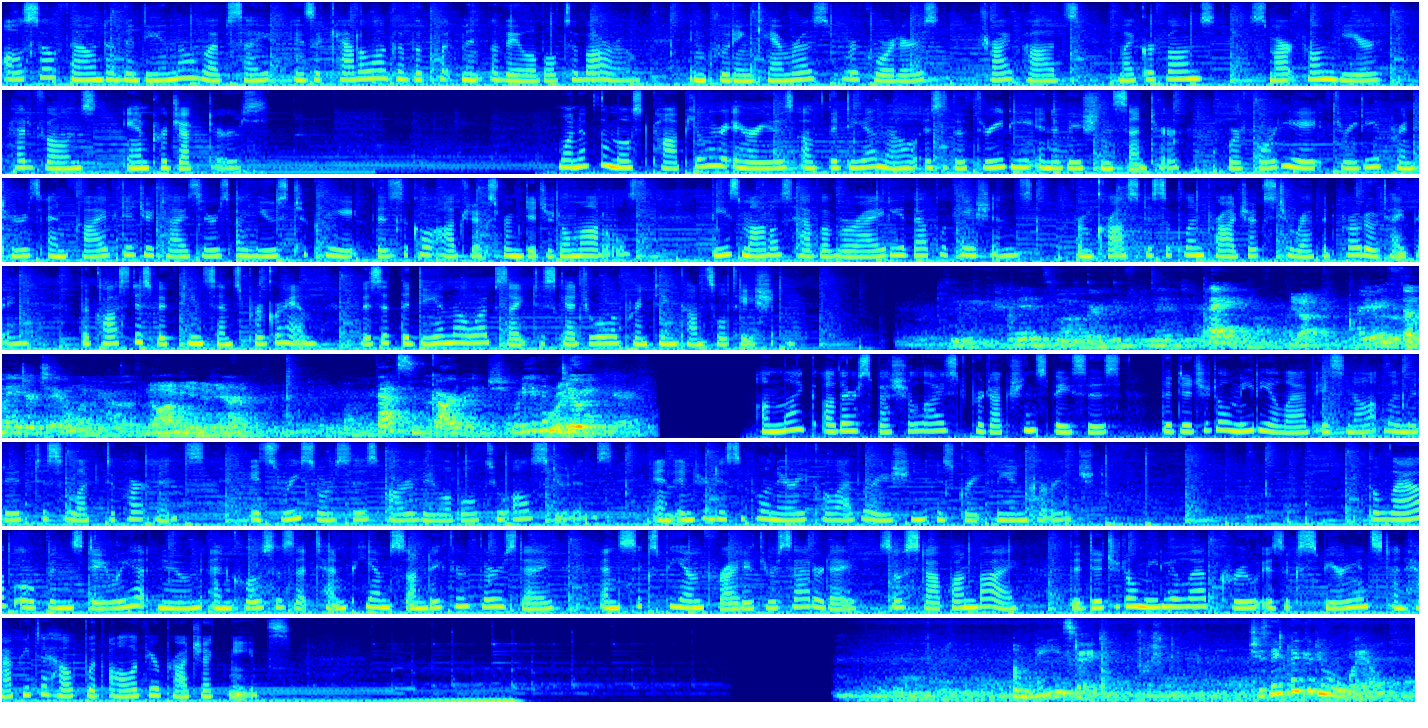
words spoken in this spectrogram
Also found on the DML website is a catalog of equipment available to borrow, including cameras, recorders, tripods, microphones, smartphone gear, headphones, and projectors. One of the most popular areas of the DML is the 3D Innovation Center, where 48 3D printers and 5 digitizers are used to create physical objects from digital models. These models have a variety of applications, from cross-discipline projects to rapid prototyping. The cost is 15 cents per gram. Visit the DML website to schedule a printing consultation. Hey, Yeah. are you a film major too? No, I'm engineering. That's garbage. What are you even Right. doing here? Unlike other specialized production spaces, the Digital Media Lab is not limited to select departments. Its resources are available to all students, and interdisciplinary collaboration is greatly encouraged. The lab opens daily at noon and closes at 10 p.m. Sunday through Thursday and 6 p.m. Friday through Saturday, so stop on by. The Digital Media Lab crew is experienced and happy to help with all of your project needs. Amazing. Do you think they could do a whale?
